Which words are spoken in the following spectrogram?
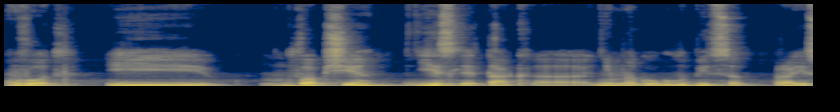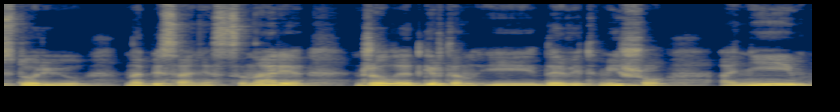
Вот. И вообще, если так немного углубиться про историю написания сценария, Джел Эдгертон и Дэвид Мишо – они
